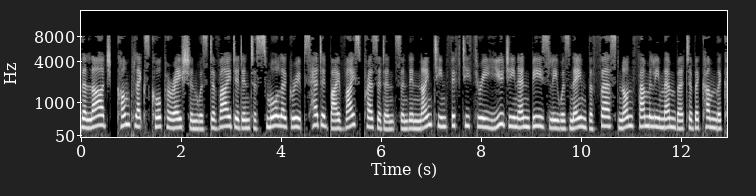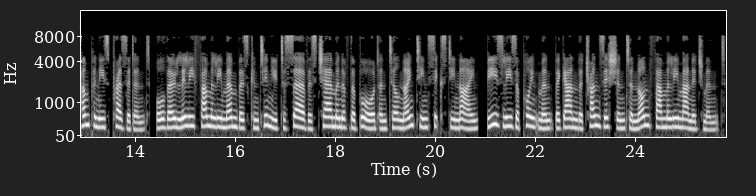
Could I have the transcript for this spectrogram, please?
The large, complex corporation was divided into smaller groups headed by vice presidents and in 1953 Eugene N. Beasley was named the first non-family member to become the company's president, although Lilly family members continued to serve as chairman of the board until 1969. Beasley's appointment began the transition to non-family management.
